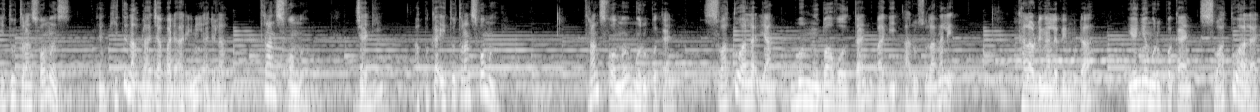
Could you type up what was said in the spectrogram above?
Itu Transformers. Yang kita nak belajar pada hari ini adalah Transformer. Jadi, apakah itu Transformer? Transformer merupakan suatu alat yang mengubah voltan bagi arus ulang alik. Kalau dengan lebih mudah, ianya merupakan suatu alat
